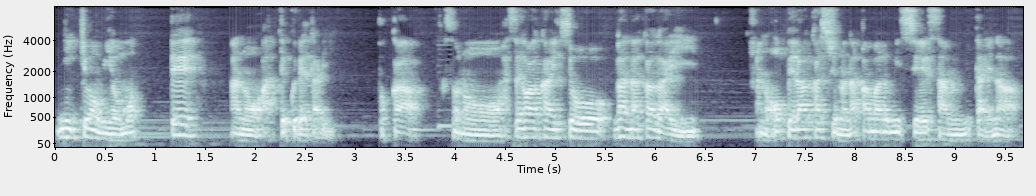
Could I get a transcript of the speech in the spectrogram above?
に興味を持って、あの、会ってくれたりとか、その、長谷川会長が仲がいいあの、オペラ歌手の中丸道恵さんみたいな、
